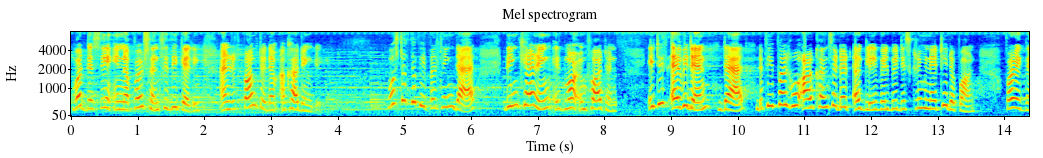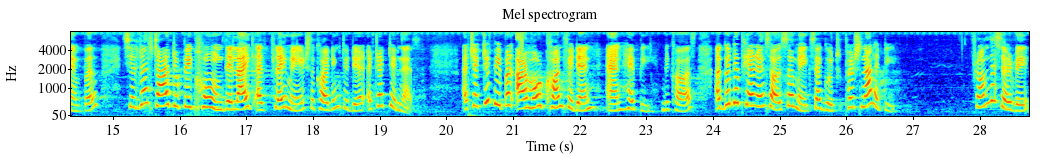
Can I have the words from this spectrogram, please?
what they see in a person physically and respond to them accordingly. Most of the people think that being caring is more important. It is evident that the people who are considered ugly will be discriminated upon. For example, children start to pick whom they like as playmates according to their attractiveness. Attractive people are more confident and happy because a good appearance also makes a good personality. From the survey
